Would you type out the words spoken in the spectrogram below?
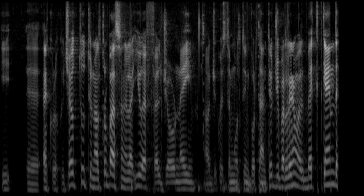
i eh, eccolo qui, ciao a tutti, un altro passo nella UFL Journey, oggi questo è molto importante, oggi parleremo del backend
